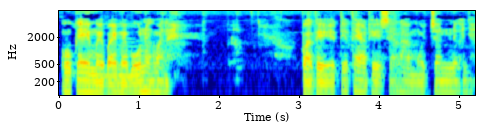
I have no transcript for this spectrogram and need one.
Ok 17 14 này các bạn này. Và thì tiếp theo thì sẽ là một chân nữa nhé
